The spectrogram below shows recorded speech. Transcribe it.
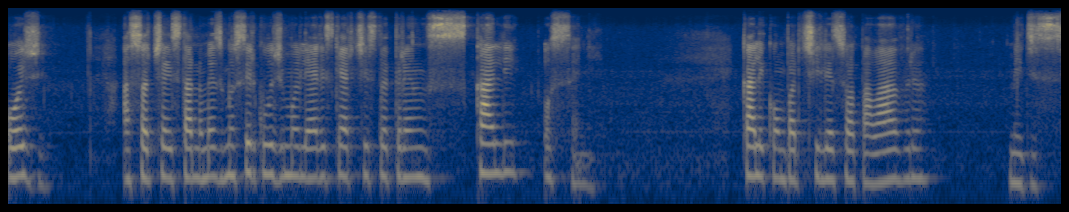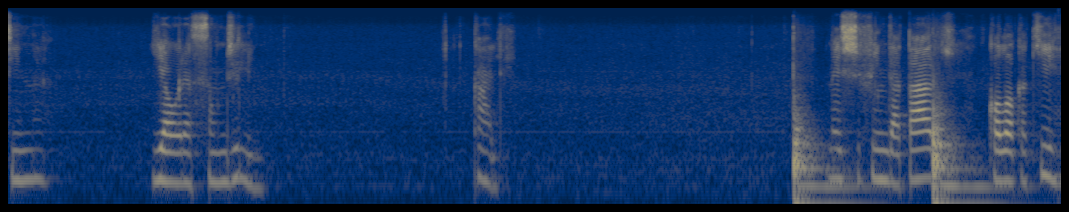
Hoje, a sorte estar no mesmo círculo de mulheres que a artista trans Kali Ossani. Kali compartilha sua palavra, medicina e a oração de Lin. Kali. Neste fim da tarde, coloca aqui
